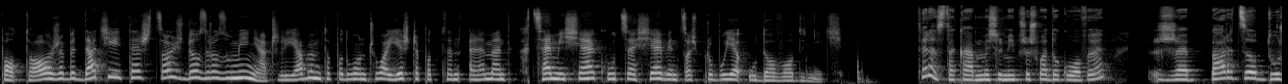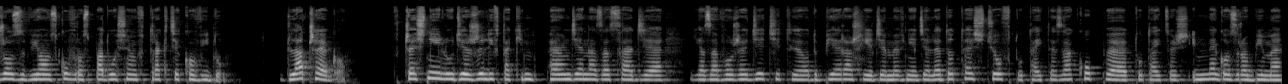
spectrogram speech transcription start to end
po to, żeby dać jej też coś do zrozumienia. Czyli ja bym to podłączyła jeszcze pod ten element chce mi się, kłócę się, więc coś próbuję udowodnić. Teraz taka myśl mi przyszła do głowy, że bardzo dużo związków rozpadło się w trakcie COVID-u. Dlaczego? Wcześniej ludzie żyli w takim pędzie na zasadzie ja zawożę dzieci, ty odbierasz, jedziemy w niedzielę do teściów, tutaj te zakupy, tutaj coś innego zrobimy.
